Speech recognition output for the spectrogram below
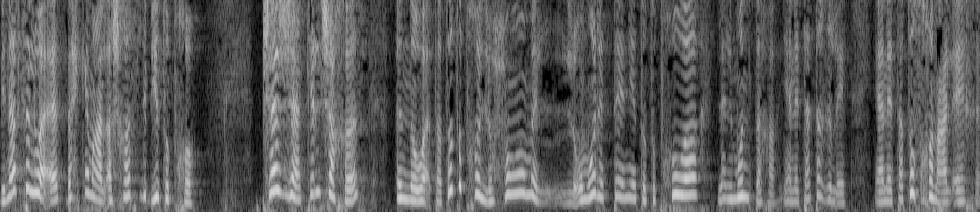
بنفس الوقت بحكي مع الأشخاص اللي بيطبخوا. بشجع كل شخص إنه وقتها تطبخوا اللحوم الأمور الثانية تطبخوها للمنتهى يعني تتغلي يعني تتسخن على الآخر.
